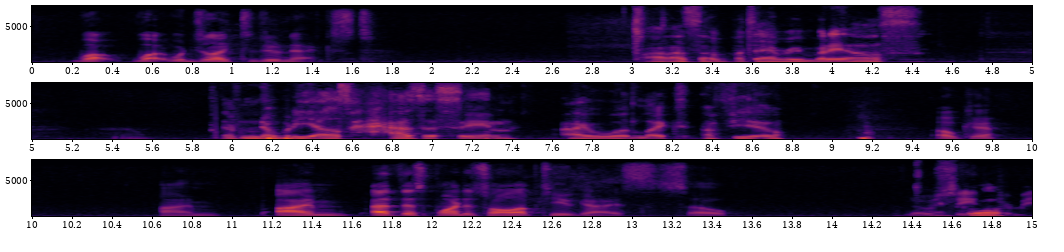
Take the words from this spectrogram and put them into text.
what What would you like to do next? Oh, that's up to everybody else. If nobody else has a scene, I would like a few. Okay. I'm I'm at this point. It's all up to you guys. So No Okay, scene cool. for me.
